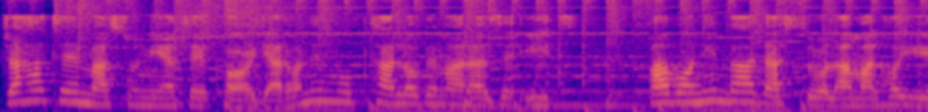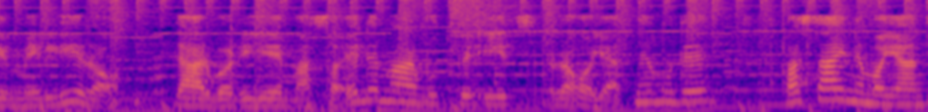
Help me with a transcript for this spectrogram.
جهت مسئولیت کارگران مبتلا به مرض ایدز قوانین و دستورالعملهای ملی را درباره مسائل مربوط به ایدز رعایت نموده و سعی نمایند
